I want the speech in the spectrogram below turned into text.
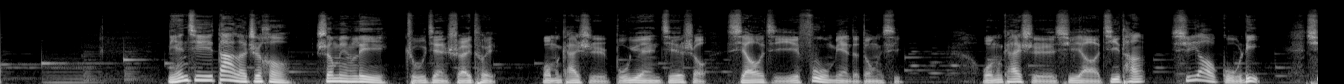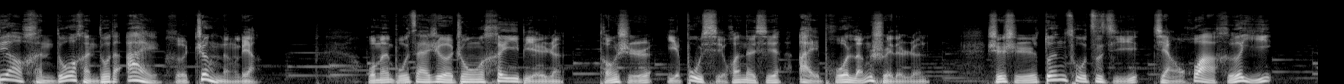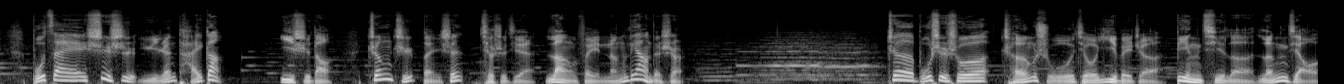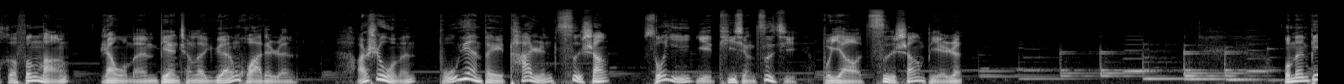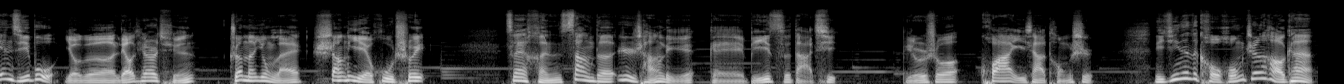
年纪大了之后，生命力逐渐衰退，我们开始不愿接受消极负面的东西，我们开始需要鸡汤，需要鼓励。需要很多很多的爱和正能量。我们不再热衷黑别人，同时也不喜欢那些爱泼冷水的人，时时敦促自己讲话合宜，不再事事与人抬杠，意识到争执本身就是件浪费能量的事儿。这不是说成熟就意味着摒弃了棱角和锋芒，让我们变成了圆滑的人。而是我们不愿被他人刺伤，所以也提醒自己不要刺伤别人。我们编辑部有个聊天群，专门用来商业互吹，在很丧的日常里给彼此打气，比如说夸一下同事：“你今天的口红真好看。”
